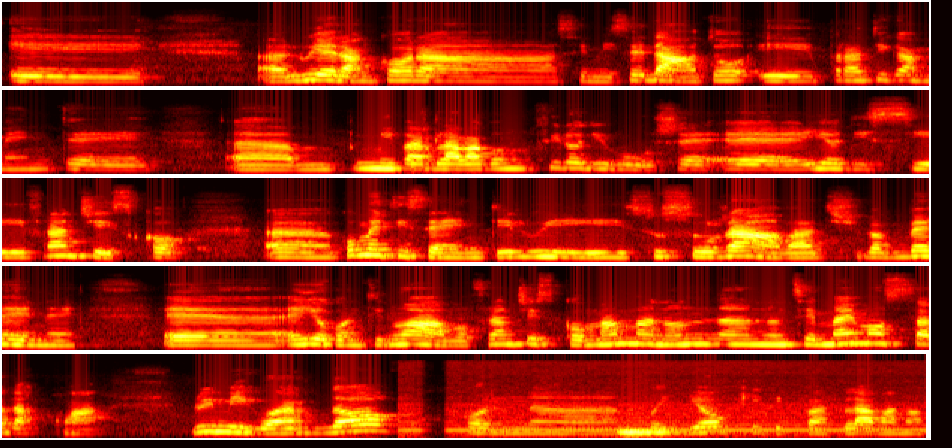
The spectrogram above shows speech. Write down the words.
e eh, lui era ancora semisedato e praticamente eh, mi parlava con un filo di voce e io dissi Francesco eh, come ti senti? Lui sussurrava, diceva bene eh, e io continuavo Francesco mamma non, non si è mai mossa da qua lui mi guardò con uh, quegli occhi che parlavano a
